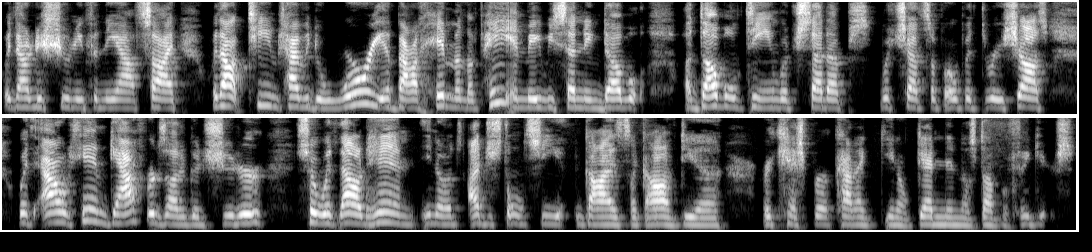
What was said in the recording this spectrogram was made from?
without his shooting from the outside, without teams having to worry about him in the paint and maybe sending double a double team, which setups which sets up open three shots. Without him, Gafford's not a good shooter. So without him, you know, I just don't see guys like Avdija or Kispert kind of, you know, getting in those double figures.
